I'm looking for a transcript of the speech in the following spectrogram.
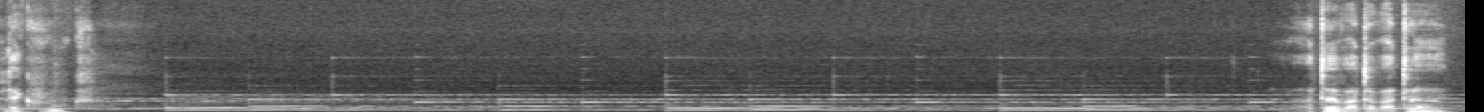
Black Rook. Warte, warte, warte.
